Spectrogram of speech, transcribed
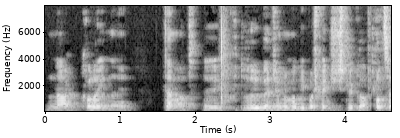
na kolejny temat, y, który będziemy mogli poświęcić tylko OC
